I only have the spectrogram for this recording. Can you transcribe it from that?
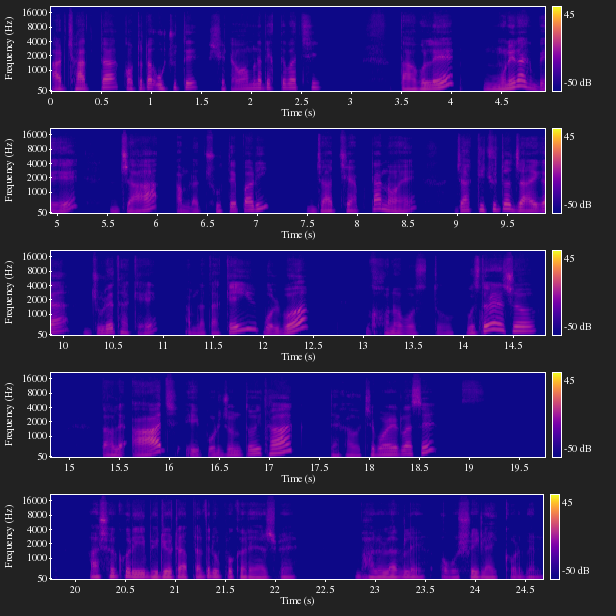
আর ছাদটা কতটা উঁচুতে সেটাও আমরা দেখতে পাচ্ছি। তাহলে মনে রাখবে, যা আমরা ছুঁতে পারি, যা চ্যাপ্টা নয়, যা কিছুটা জায়গা জুড়ে থাকে, আমরা তাকেই বলব ঘনবস্তু। বুঝতে পেরেছ? তাহলে আজ এই পর্যন্তই থাক। দেখা হচ্ছে পরের ক্লাসে। আশা করি ভিডিওটা আপনাদের উপকারে আসবে। ভালো লাগলে অবশ্যই লাইক করবেন।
